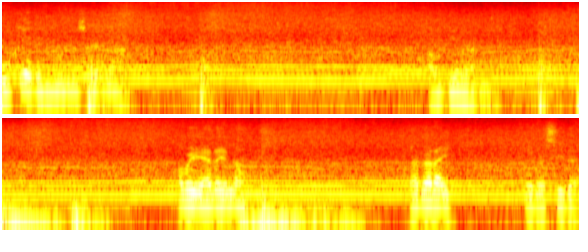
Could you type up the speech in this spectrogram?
ऊ के देख्नु न साइडमा अब के गर्ने अब हेर हिँड हेर राइट यता सिधा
